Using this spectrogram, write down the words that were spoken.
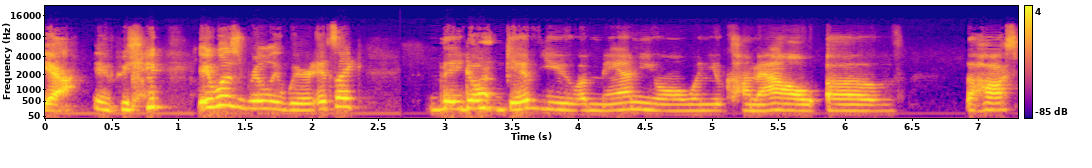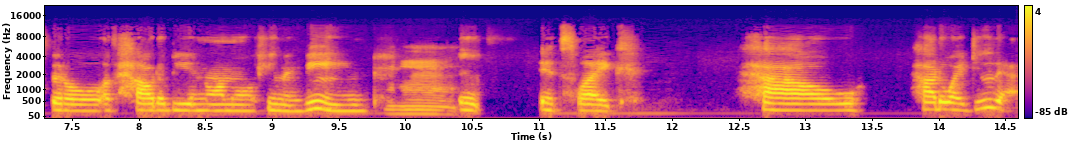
Yeah. It, became, it was really weird. It's like they don't give you a manual when you come out of the hospital of how to be a normal human being. Mm, it's it's like how how do i do that?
